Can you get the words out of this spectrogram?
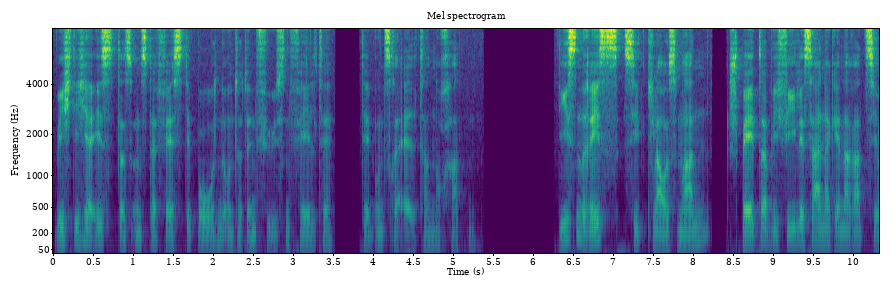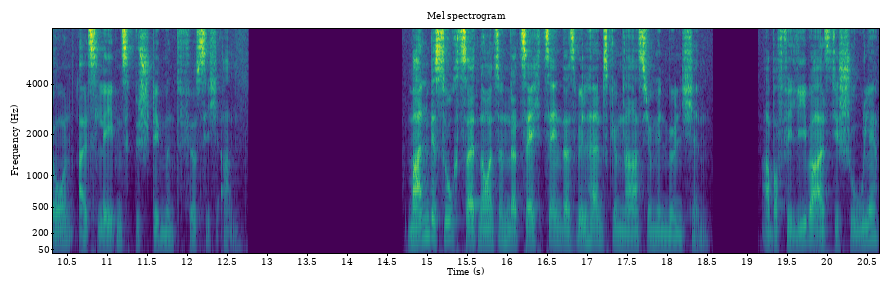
Wichtiger ist, dass uns der feste Boden unter den Füßen fehlte den unsere Eltern noch hatten. Diesen Riss sieht Klaus Mann später wie viele seiner Generation als lebensbestimmend für sich an. Mann besucht seit 1916 das Wilhelmsgymnasium in München. Aber viel lieber als die Schule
